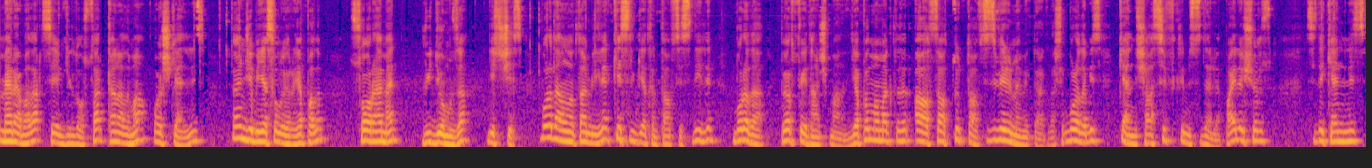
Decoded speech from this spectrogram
merhabalar sevgili dostlar. Kanalıma hoş geldiniz. Önce bir yasal uyarı yapalım. Sonra hemen videomuza geçeceğiz. Burada anlatılan bilgiler kesinlikle yatırım tavsiyesi değildir. Burada portföy danışmanlığı yapılmamaktadır. Al sat tut tavsiyesi verilmemektedir arkadaşlar. Burada biz kendi şahsi fikrimizi sizlerle paylaşıyoruz. Siz de kendiniz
